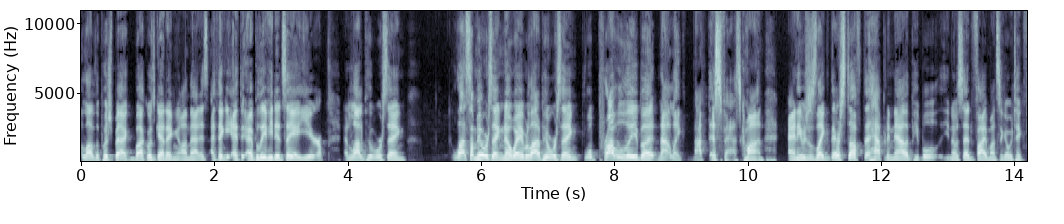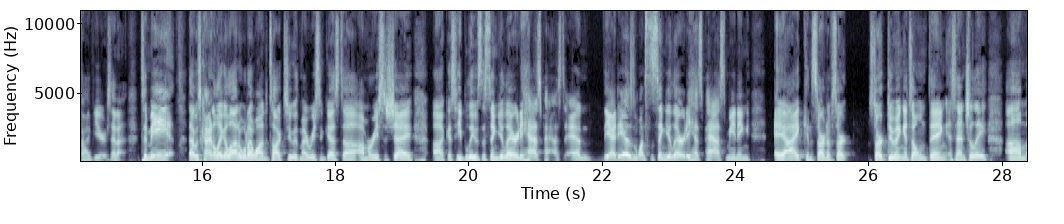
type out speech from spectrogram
a lot of the pushback Buck was getting on that is I think I, th- I believe he did say a year, and a lot of people were saying. A lot, some people were saying no way, but a lot of people were saying, well, probably, but not like not this fast. Come on. And he was just like, there's stuff that happening now that people, you know, said five months ago would take five years. And uh, to me, that was kind of like a lot of what I wanted to talk to with my recent guest, uh, Amari Sachet, because he believes the singularity has passed. And the idea is once the singularity has passed, meaning AI can start of start start doing its own thing, essentially, um,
